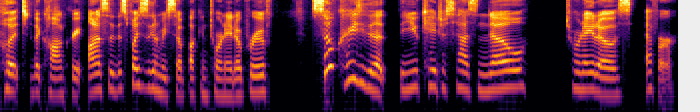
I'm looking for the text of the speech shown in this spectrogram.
put the concrete. Honestly, this place is going to be so fucking tornado proof. So crazy that the UK just has no tornadoes ever.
